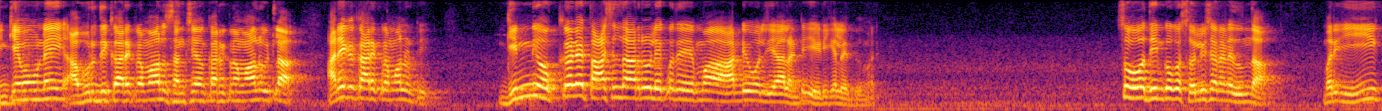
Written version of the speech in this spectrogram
ఇంకేమో ఉన్నాయి? అభివృద్ధి కార్యక్రమాలు సంక్షేమ కార్యక్రమాలు ఇట్లా అనేక కార్యక్రమాలు ఉంటాయి. గిన్ని ఒక్కడే తహసీల్దారులు లేకపోతే మా ఆర్డీఓలు చేయాలంటే ఏడికలేదు మరి. సో దీనికి ఒక సొల్యూషన్ అనేది ఉందా? మరి ఈ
